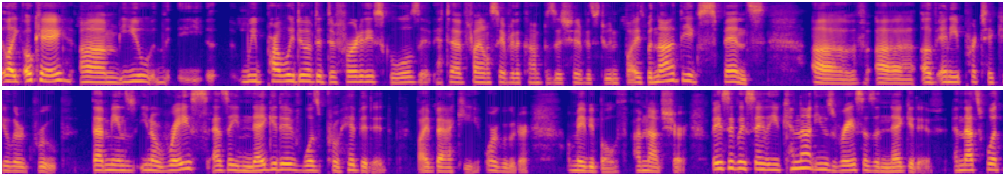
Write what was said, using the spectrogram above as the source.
like okay, um, you we probably do have to defer to these schools to have final say for the composition of its student bodies, but not at the expense of uh, of any particular group. That means you know race as a negative was prohibited by Bakke or Grutter, or maybe both. I'm not sure. Basically saying that you cannot use race as a negative, and that's what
